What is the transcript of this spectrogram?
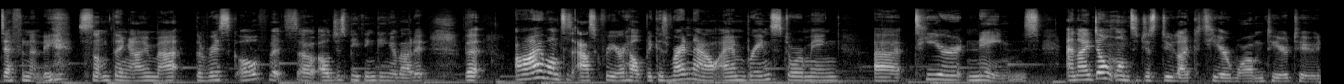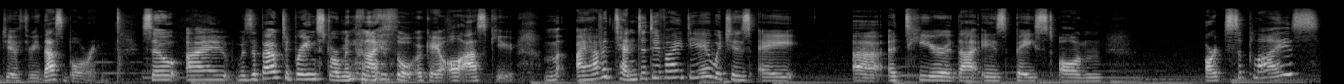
definitely something I'm at the risk of, but so I'll just be thinking about it. But I want to ask for your help because right now I am brainstorming uh, tier names and I don't want to just do like tier 1, tier 2, tier 3, that's boring. So I was about to brainstorm and then I thought, okay, I'll ask you. I have a tentative idea which is a uh, a tier that is based on art supplies.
